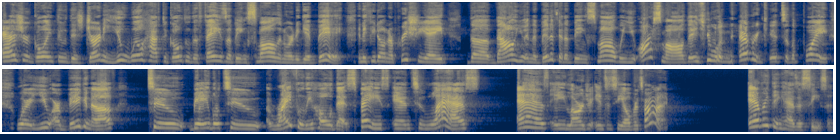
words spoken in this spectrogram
as you're going through this journey, you will have to go through the phase of being small in order to get big. And if you don't appreciate the value and the benefit of being small when you are small, then you will never get to the point where you are big enough to be able to rightfully hold that space and to last as a larger entity over time. Everything has a season.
